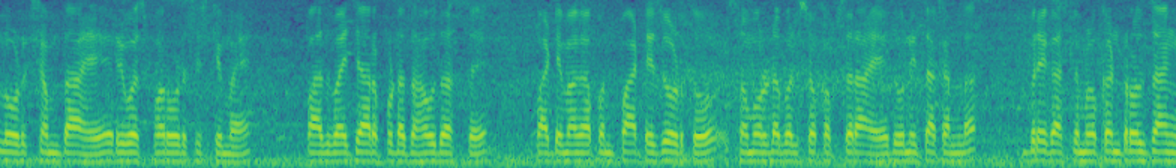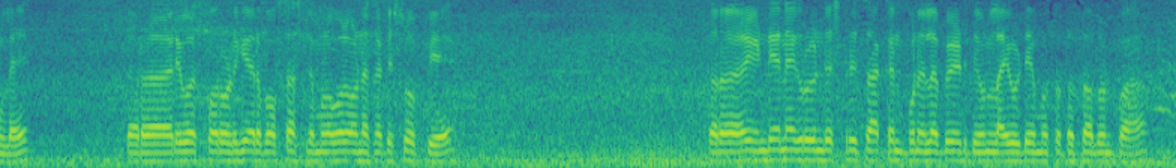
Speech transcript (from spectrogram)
लोड क्षमता आहे रिव्हर्स फॉरवर्ड सिस्टीम आहे. पाच बाय चार फुटाचा हौद असतंय. पाठीमाग आपण पाटे जोडतो. समोर डबल शॉक अप्सर आहे. दोन्ही चाकांना ब्रेक असल्यामुळं कंट्रोल चांगलं आहे तर रिव्हर्स फॉरवर्ड गिअरबॉक्स असल्यामुळं वळवण्यासाठी सोपी आहे. तर इंडियन ॲग्रो इंडस्ट्रीचा चाकण पुण्याला भेट देऊन लाईव्ह डेमो स्वतः चालवून पहा.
